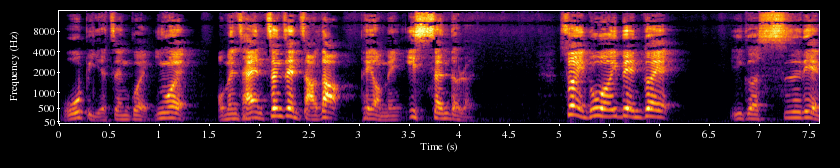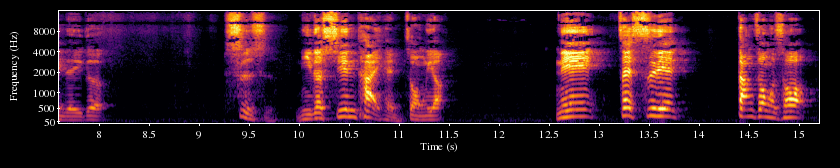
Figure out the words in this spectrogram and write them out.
无比的珍贵，因为我们才能真正找到。陪我们一生的人，所以如何面对一个失恋的一个事实，你的心态很重要。你在失恋当中的时候，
